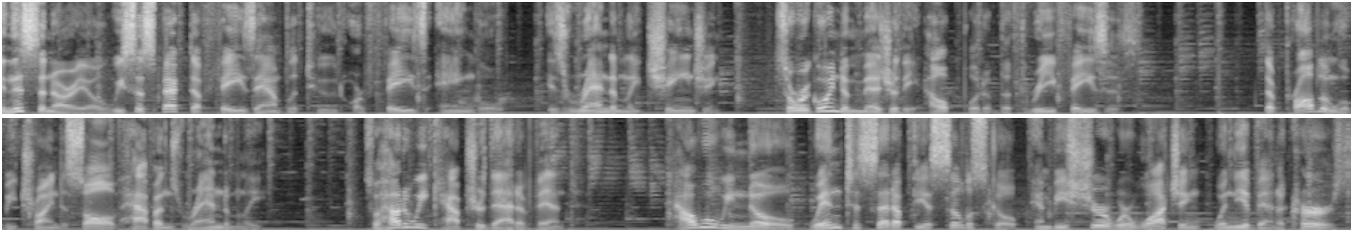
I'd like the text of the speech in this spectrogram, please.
In this scenario, we suspect a phase amplitude or phase angle is randomly changing, so we're going to measure the output of the three phases. The problem we'll be trying to solve happens randomly. So how do we capture that event? How will we know when to set up the oscilloscope and be sure we're watching when the event occurs?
